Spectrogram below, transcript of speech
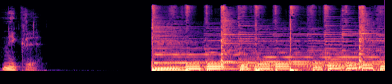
Nickel Musik Thank you.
